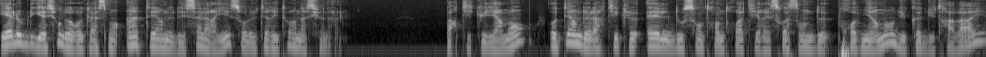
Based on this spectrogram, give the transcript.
et à l'obligation de reclassement interne des salariés sur le territoire national. Particulièrement, au terme de l'article L 1233-62 premièrement du Code du travail,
